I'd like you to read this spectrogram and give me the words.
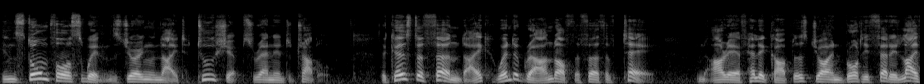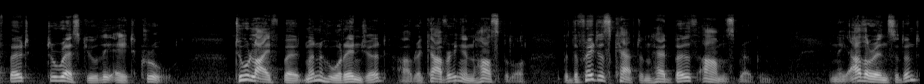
In storm force winds during the night, two ships ran into trouble. The coast of Ferndyke went aground off the Firth of Tay, and RAF helicopters joined Broughty Ferry lifeboat to rescue the eight crew. Two lifeboatmen who were injured are recovering in hospital, but the freighter's captain had both arms broken. In the other incident,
